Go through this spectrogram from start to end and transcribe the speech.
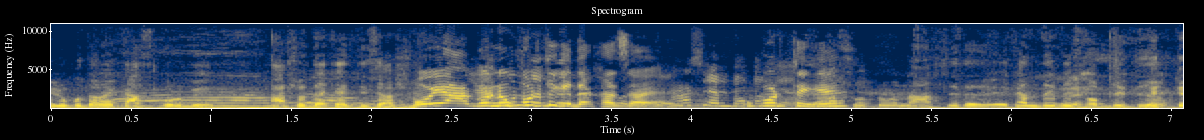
এর উপর দ্বারা কাজ করবে। আসো দেখাইতেছি আসো। ওই আগুন উপর থেকে দেখা যায়। উপর থেকে। আসো তো না আসলে এখান থেকে সব দেখতে যাচ্ছে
